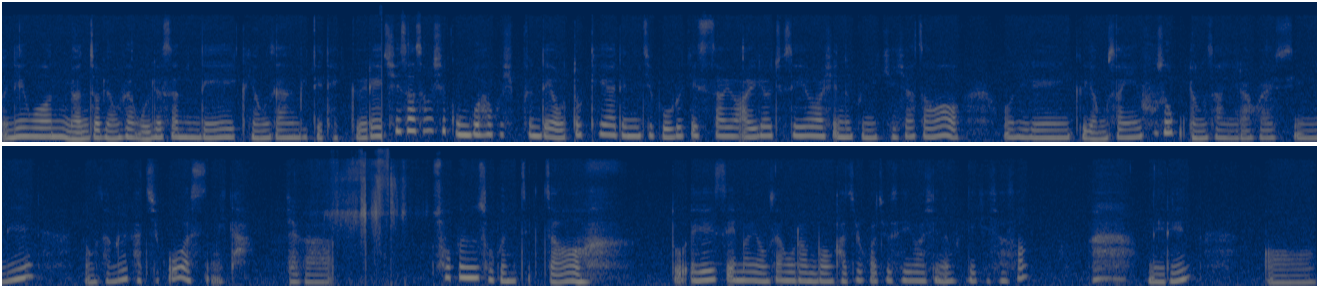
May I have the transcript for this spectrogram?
은행원 면접 영상 올렸었는데 그 영상 밑에 댓글에 시사상식 공부하고 싶은데 어떻게 해야 되는지 모르겠어요. 알려주세요 하시는 분이 계셔서 오늘은 그 영상의 후속 영상이라고 할 수 있는 영상을 가지고 왔습니다. 제가 소근소근 찍죠. 또 ASMR 영상으로 한번 가지고 와주세요 하시는 분이 계셔서 오늘은 어,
